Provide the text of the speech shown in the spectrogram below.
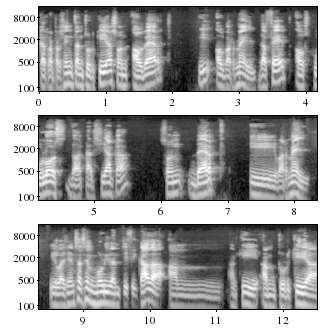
que representen Turquia són el verd i el vermell. De fet, els colors de Karxiaka són verd i vermell. I la gent se sent molt identificada amb, aquí, amb Turquia.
